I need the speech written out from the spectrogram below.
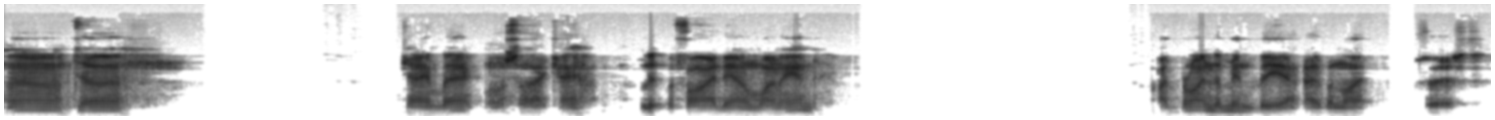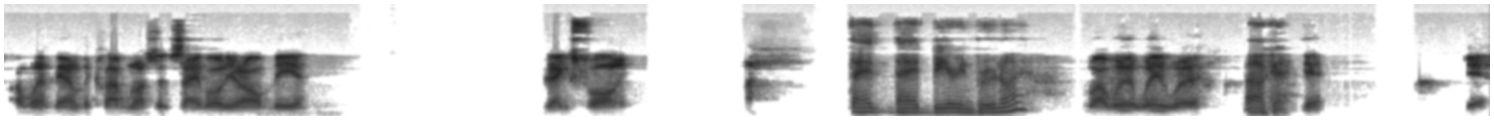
And, uh, came back. I said, okay, lit the fire down one end. I brined them in beer overnight first. I went down to the club and I said, save all your old beer. Greg's falling. They had, they had beer in Brunei? Well, we, we were. Okay. Yeah. Yeah.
